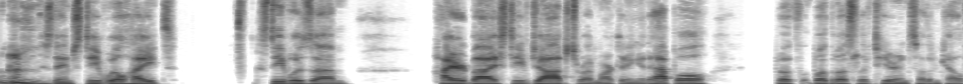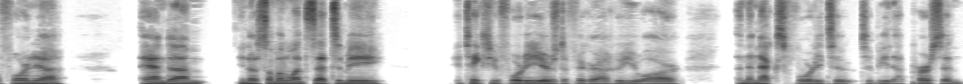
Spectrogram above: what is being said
Mm-hmm. His name's Steve Wilhite. Steve was um, hired by Steve Jobs to run marketing at Apple both both of us lived here in Southern California, and um, you know, someone once said to me, "It takes you 40 years to figure out who you are, and the next 40 to to be that person."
